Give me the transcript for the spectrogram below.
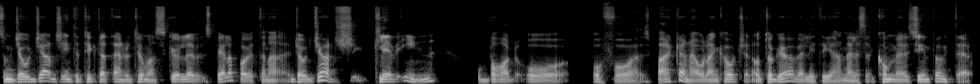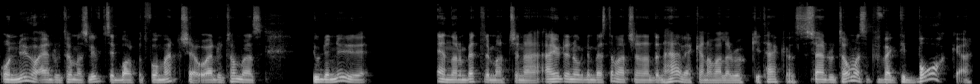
som Joe Judge inte tyckte att Andrew Thomas skulle spela på utan Joe Judge klev in och bad att och få sparka den här online-coachen och tog över lite grann eller kom med synpunkter. Och nu har Andrew Thomas lyft sig bara på två matcher och Andrew Thomas gjorde nu en av de bättre matcherna. Han gjorde nog den bästa matchen den här veckan av alla rookie tackles. Så Andrew Thomas är på väg tillbaka.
